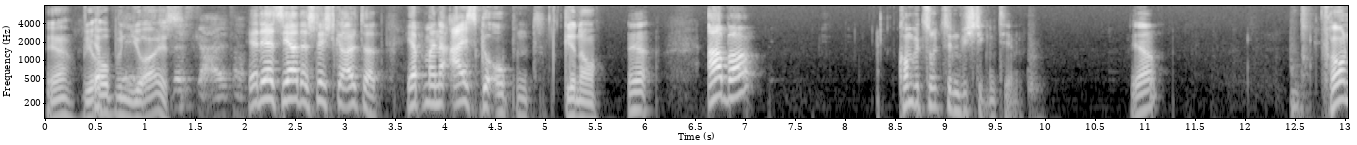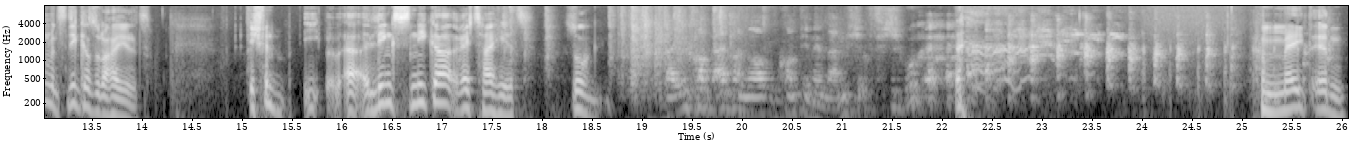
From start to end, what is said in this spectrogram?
Ja, wir Ja. open Der your ist eyes. Schlecht gealtert. Ja, der ist ja, der ist schlecht gealtert. Ihr habt meine Eyes geopend. Genau. Ja. Aber kommen wir zurück zu den wichtigen Themen. Ja. Frauen mit Sneakers oder High Heels? Ich finde äh, links Sneaker, rechts High Heels. So, Bei ihm kommt einfach nur auf den Kontinent an, nicht auf die Schuhe. Made in.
